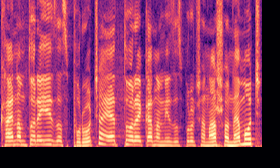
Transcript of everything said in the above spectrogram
kaj nam torej je za sporoča, je torej, kaj nam je za sporoča našo nemoč.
